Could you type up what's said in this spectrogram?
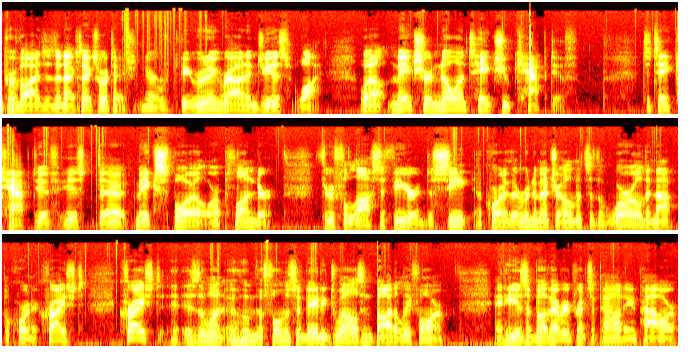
provides as the next exhortation. There to be rooting ground in Jesus. Why? Well, make sure no one takes you captive. To take captive is to make spoil or plunder through philosophy or deceit, according to the rudimentary elements of the world, and not according to Christ. Christ is the one in whom the fullness of deity dwells in bodily form and he is above every principality and power,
